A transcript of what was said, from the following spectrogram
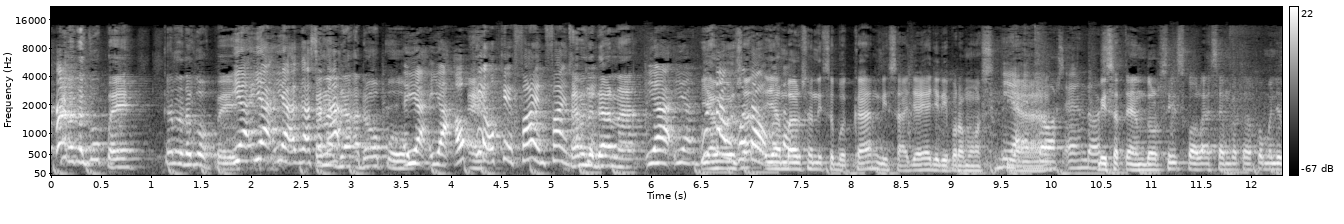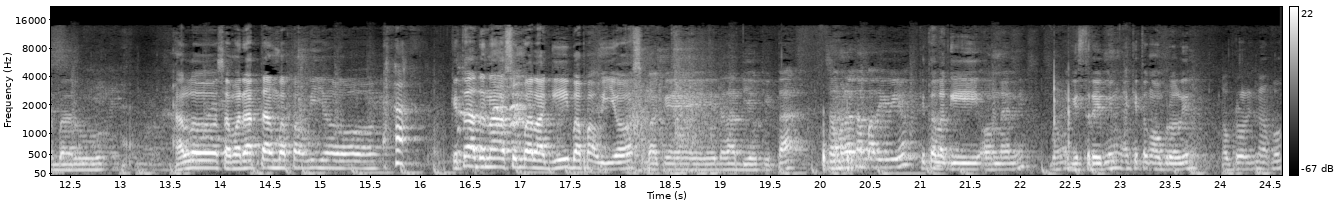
Kan ada GoPay, kan ada GoPay. Ya, ya, ya, enggak Kan ada ada Oppo. Iya, iya, oke, Eh, oke, fine, fine. Kan oke. ada Dana. Iya, iya, gua yang tahu, gua barusan, tahu, gua yang tahu. barusan disebutkan bisa aja ya jadi promosi Iya, ya. endorse, endorse. Bisa endorse sekolah SMK Telkom Baru. Halo, selamat datang Bapak Wiyo. Kita ada narasumber lagi Bapak Wiyo sebagai radio kita. Selamat datang Pak Wiyo. Kita lagi online nih, lagi streaming. Kita ngobrolin. Ngobrolin apa?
